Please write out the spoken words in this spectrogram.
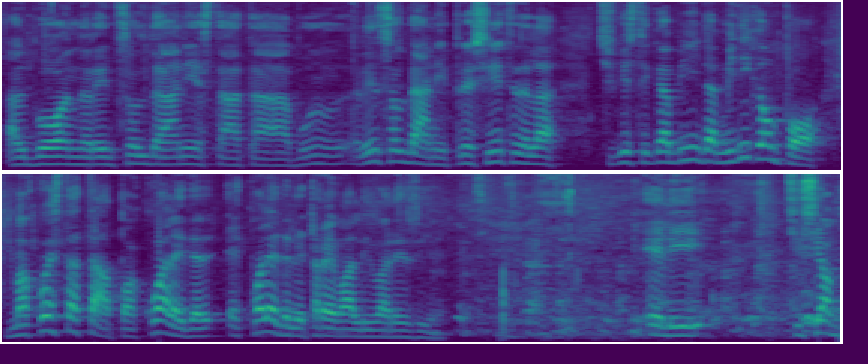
al buon Renzo Oldani è stata, buon, Renzo Oldani, presidente della ciclistica Binda, mi dica un po', ma questa tappa qual è, del, qual è delle tre valli varesine? E lì ci siamo,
